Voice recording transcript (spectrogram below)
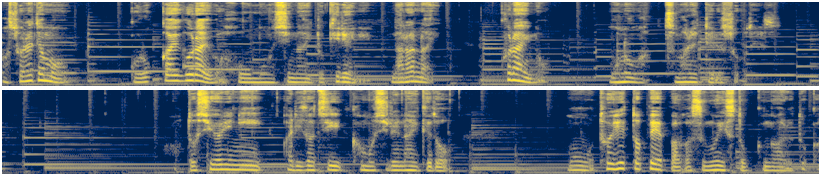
まあ、それでも56回ぐらいは訪問しないときれいにならないくらいのものが積まれてるそうです。年寄りにありがちかもしれないけどもうトイレットペーパーがすごいストックがあるとか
